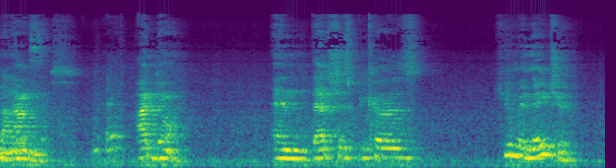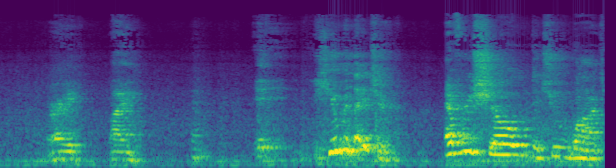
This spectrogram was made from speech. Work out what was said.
Monogamous. monogamous. Okay. I don't, and that's just because human nature, right? Like, it, human nature. Every show that you watch,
